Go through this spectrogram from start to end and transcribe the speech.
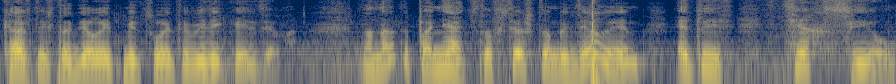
Каждый, что делает мецу, это великое дело. Но надо понять, что все, что мы делаем, это из тех сил,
